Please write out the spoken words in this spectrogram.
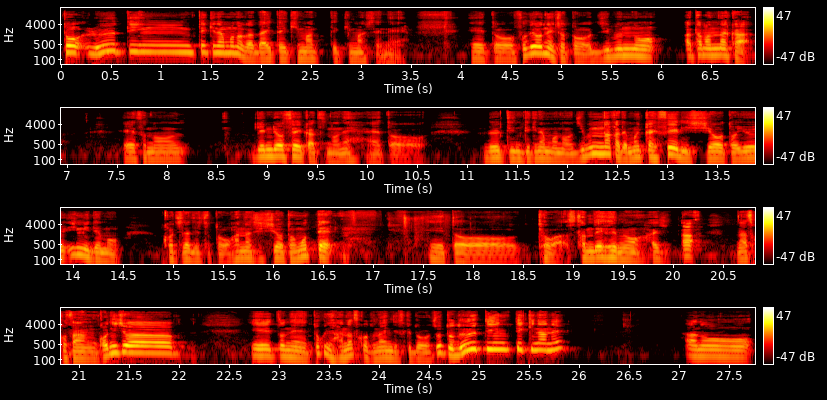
とルーティン的なものが大体決まってきましてね。えっ、と、それをね、ちょっと自分の頭の中、えその、減量生活のね、えっ、と、ルーティン的なものを自分の中でもう一回整理しようという意味でも、こちらでちょっとお話ししようと思って、えっ、と、今日はスタンド FM を配信、あ、夏子さん、こんにちは。えっ、とね、特に話すことないんですけど、ちょっとルーティン的なね、あの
